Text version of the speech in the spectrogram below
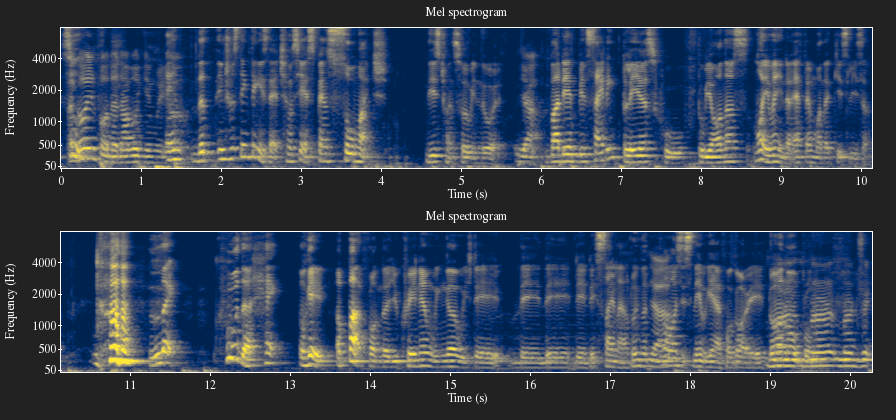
So- I go in for the double game week. And lah. the interesting thing is that Chelsea has spent so much this transfer window, right? yeah. but they have been signing players who, to be honest, not even in the FM Wonder Kids list. ah. like, who the heck? Okay, apart from the Ukrainian winger which they they they they, they signed, ah, I don't even Yeah. what was his name again? I forgot already. Don't know, bro. Mer- Mudryk.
